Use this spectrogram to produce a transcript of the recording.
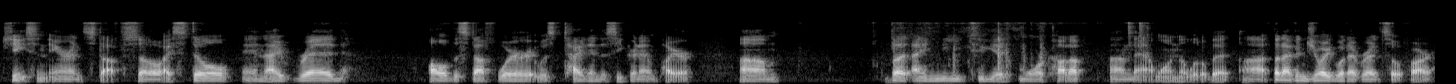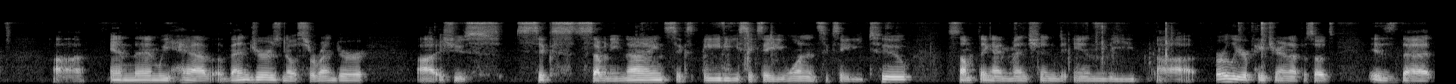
Jason Aaron stuff. So I still, and I read all of the stuff where it was tied into Secret Empire. Um, but I need to get more caught up on that one a little bit. Uh, but I've enjoyed what I've read so far. Uh, and then we have Avengers No Surrender, uh, issues 679, 680, 681, and 682 something I mentioned in the uh, earlier Patreon episodes is that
